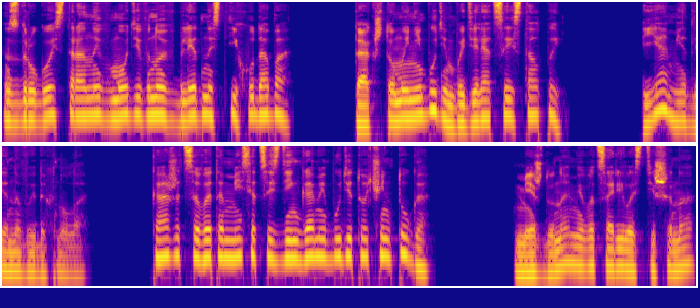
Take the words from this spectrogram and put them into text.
С другой стороны, в моде вновь бледность и худоба. Так что мы не будем выделяться из толпы. Я медленно выдохнула. Кажется, в этом месяце с деньгами будет очень туго. Между нами воцарилась тишина,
